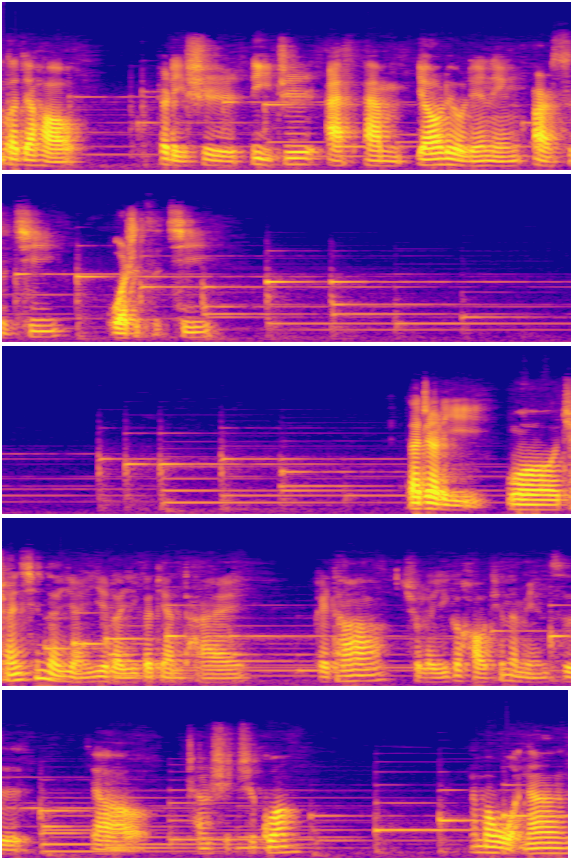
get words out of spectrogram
大家好，这里是荔枝 FM 幺六零零二四七，我是子期。在这里，我全新的演绎了一个电台，给它取了一个好听的名字，叫“城市之光”。那么我呢，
